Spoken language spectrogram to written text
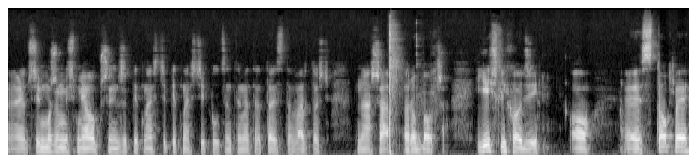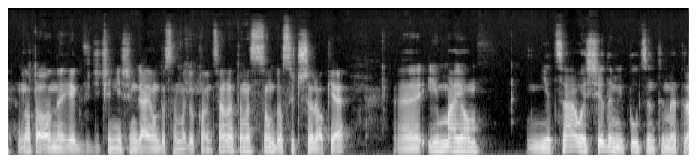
E, Czyli możemy śmiało przyjąć, że 15-15,5 cm to jest ta wartość nasza robocza. Jeśli chodzi o e, stopy, no to one jak widzicie nie sięgają do samego końca, natomiast są dosyć szerokie e, i mają niecałe 7,5 cm,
